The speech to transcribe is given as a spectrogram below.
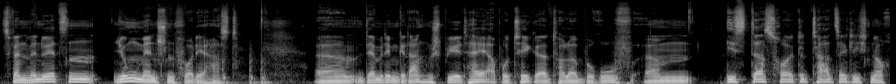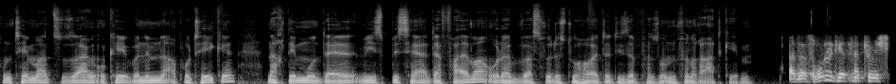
Sven, wenn du jetzt einen jungen Menschen vor dir hast, äh, der mit dem Gedanken spielt, hey, Apotheker, toller Beruf, ähm, ist das heute tatsächlich noch ein Thema zu sagen, okay, übernimm eine Apotheke nach dem Modell, wie es bisher der Fall war? Oder was würdest du heute dieser Person für einen Rat geben? Also das rundet jetzt natürlich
